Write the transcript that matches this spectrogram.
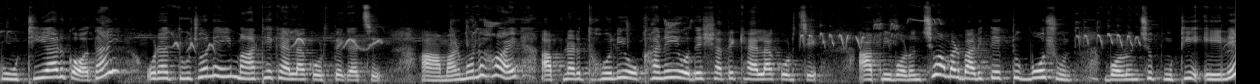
পুঁটি আর গদাই, ওরা দুজনেই মাঠে খেলা করতে গেছে। আমার মনে হয় আপনার ধলি ওখানেই ওদের সাথে খেলা করছে। আপনি বরঞ্চ আমার বাড়িতে একটু বসুন। বরঞ্চ পুঁটি এলে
